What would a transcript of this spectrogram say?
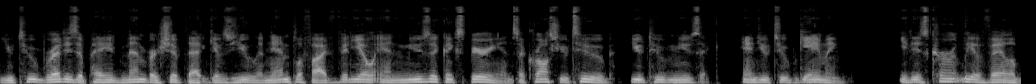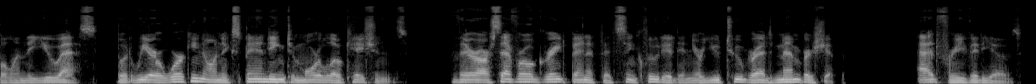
YouTube Red is a paid membership that gives you an amplified video and music experience across YouTube, YouTube Music, and YouTube Gaming. It is currently available in the US, but we are working on expanding to more locations. There are several great benefits included in your YouTube Red membership. Ad-free videos,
